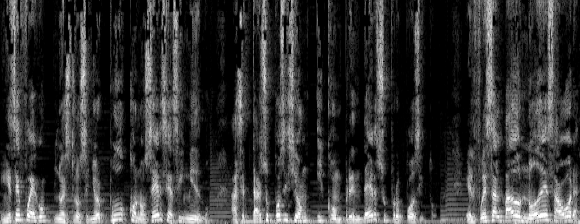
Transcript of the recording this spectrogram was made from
En ese fuego, nuestro Señor pudo conocerse a sí mismo, aceptar su posición y comprender su propósito. Él fue salvado no de esa hora,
